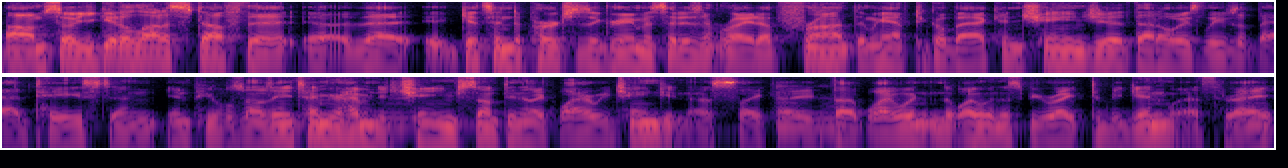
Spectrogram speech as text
Um, so you get a lot of stuff that uh, that gets into purchase agreements that isn't right up front. Then we have to go back and change it. That always leaves a bad taste in, in people's mouths. Anytime you're having to change something, they're like, why are we changing this? Like, I thought, why wouldn't why wouldn't this be right to begin with, right?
